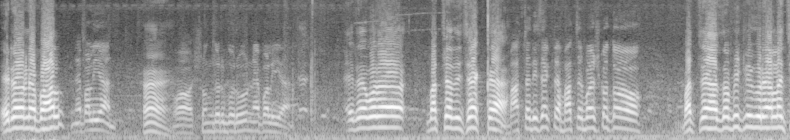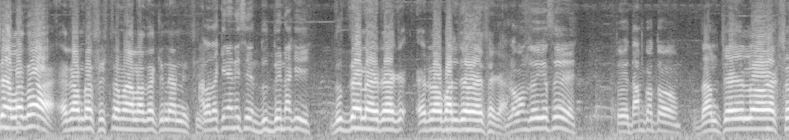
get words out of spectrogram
এটাও নেপাল। নেপালিয়ান। হ্যাঁ। ও সুন্দর গরু নেপালিয়ান এটা পরে বাচ্চা দিচ্ছে একটা। বাচ্চা দিছে একটা? বাচ্চার বয়স কত? বাচ্চা তো বিক্রি করে আলাদা আলাদা। এটা আমরা সিস্টেমে আলাদা কিনে আনিছি। আলাদা কিনে নিছেন দুধ দেয় নাকি? দুধ দেয় না এটা এটা বাঞ্জা হয়েছে গা। লবণ হয়ে গেছে? তো দাম কত? দাম চাই হলো একশো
